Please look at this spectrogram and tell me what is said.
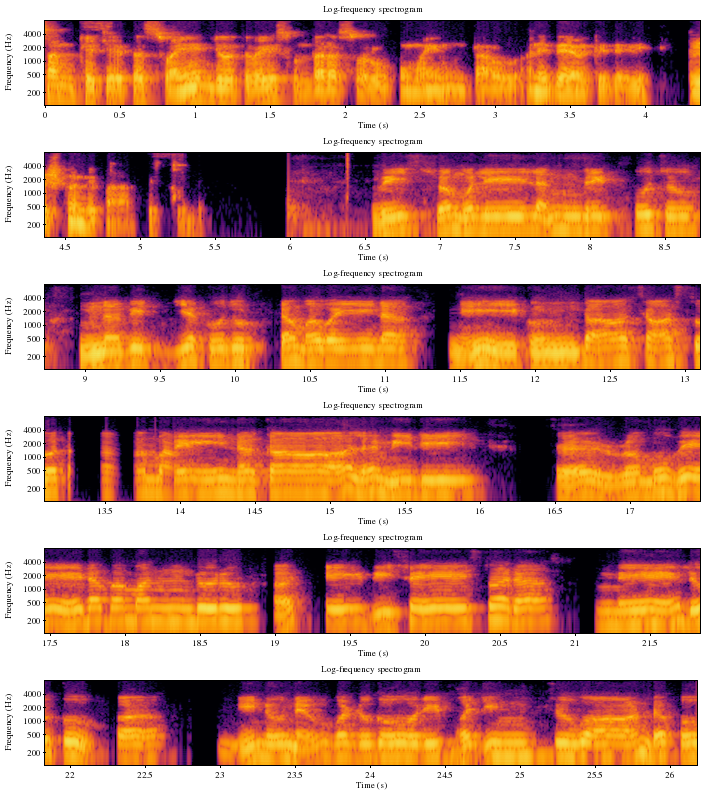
సంఖ్య చేత స్వయం జ్యోతివై సుందర స్వరూపమై ఉంటావు అని దేవకిదేవి కృష్ణుని ప్రార్థిస్తుంది. విశ్వములీలంద్రిప్పుచు న విద్యకు దుట్టమవైన నీకుందా శాశ్వతమైన కాలమిది. సర్వము వేడవమందురు అట్టి విశ్వేశ్వర మేలుకుప్ప. నిను నెవ్వడు గోరి భజించు వాండపో.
